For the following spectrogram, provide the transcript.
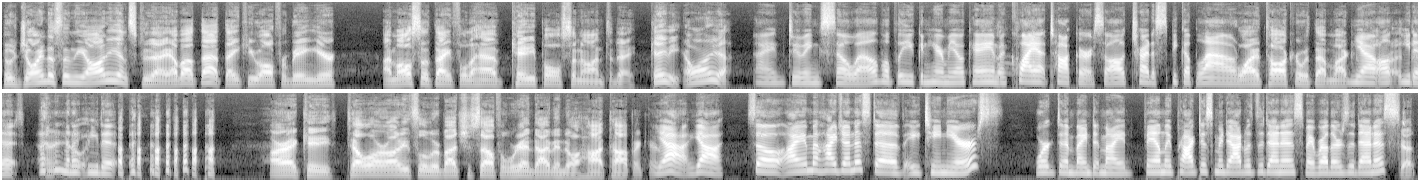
who've joined us in the audience today. How about that? Thank you all for being here. I'm also thankful to have Katie Poulsen on today. Katie, how are you? I'm doing so well. Hopefully, you can hear me okay. I'm a quiet talker, so I'll try to speak up loud. Quiet talker with that microphone. yeah, I'll right eat there. it. I'm gonna eat it. All right, Katie, tell our audience a little bit about yourself, and we're going to dive into a hot topic here. yeah, yeah. So I am a hygienist of 18 years. Worked in my my family practice. My dad was a dentist. My brother's a dentist. Okay.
